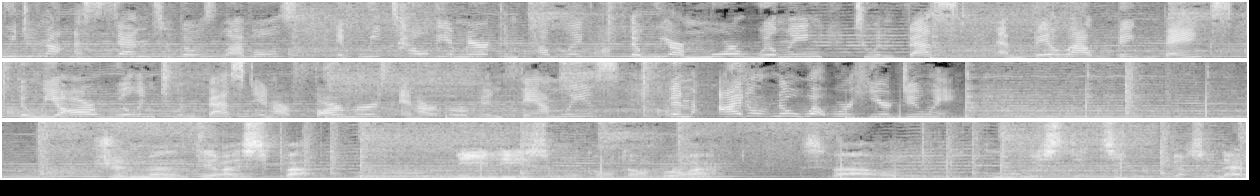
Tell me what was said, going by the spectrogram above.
We do not ascend to those levels, if we tell the American public that we are more willing to invest and bail out big banks than we are willing to invest in our farmers and our urban families, then I don't know what we're here doing. Je ne m'intéresse pas au nihilisme contemporain par euh, goût esthétique ou personnel.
